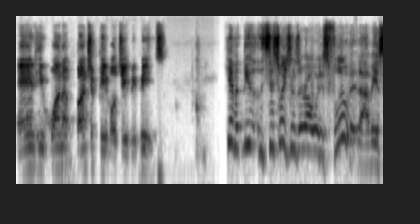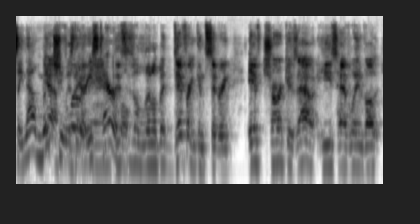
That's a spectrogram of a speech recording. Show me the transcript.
and he won a bunch of people GPPs. Yeah, but these the situations are always fluid, obviously. Now Yeah, Minshew is there. He's terrible. This is a little bit different considering if Chark is out, he's heavily involved.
